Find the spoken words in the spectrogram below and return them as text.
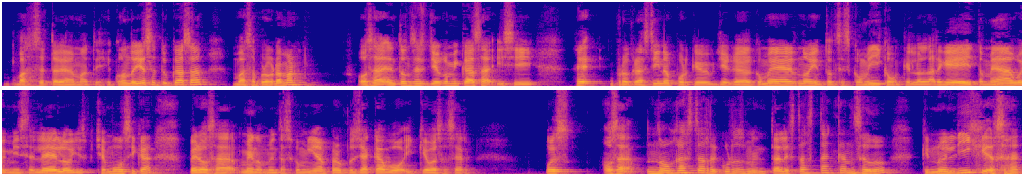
vas a hacer tarea de mate. Y cuando llegues a tu casa, vas a programar. O sea, entonces llego a mi casa y sí, eh, procrastino porque llegué a comer, ¿no? Y entonces comí, como que lo alargué y tomé agua y me hice lelo y escuché música, pero, o sea, bueno, mientras comía, pero pues ya acabó y ¿qué vas a hacer? Pues o sea, no gastas recursos mentales, estás tan cansado que no eliges, o sea,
